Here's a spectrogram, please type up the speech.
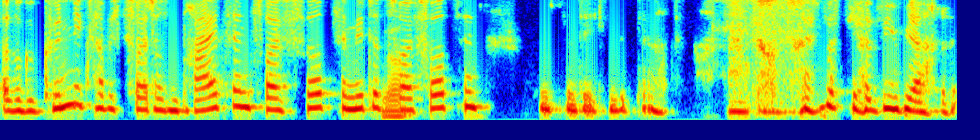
also gekündigt habe ich 2013, 2014, Mitte ja. 2014. 15, 16, 17, 18, 19, 20, ja, sieben Jahre.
